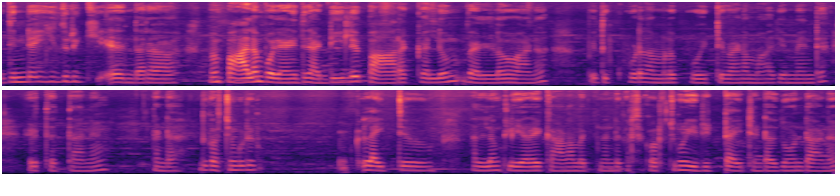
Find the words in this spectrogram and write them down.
ഇതിന്റെ ഇതൊരു എന്താ പറയുക പാലം പോലെയാണ്. ഇതിന്റെ അടിയിൽ പാറക്കല്ലും വെള്ളവുമാണ് അപ്പോൾ ഇത് കൂടെ നമ്മൾ പോയിട്ട് വേണം മാരിയമ്മേന്റെ അടുത്തെത്താൻ. കണ്ട? ഇത് കുറച്ചും കൂടി ലൈറ്റ് നല്ല ക്ലിയറായി കാണാൻ പറ്റുന്നുണ്ട്. കുറച്ച് കുറച്ചും കൂടി ഇരുട്ടായിട്ടുണ്ട്. അതുകൊണ്ടാണ്.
